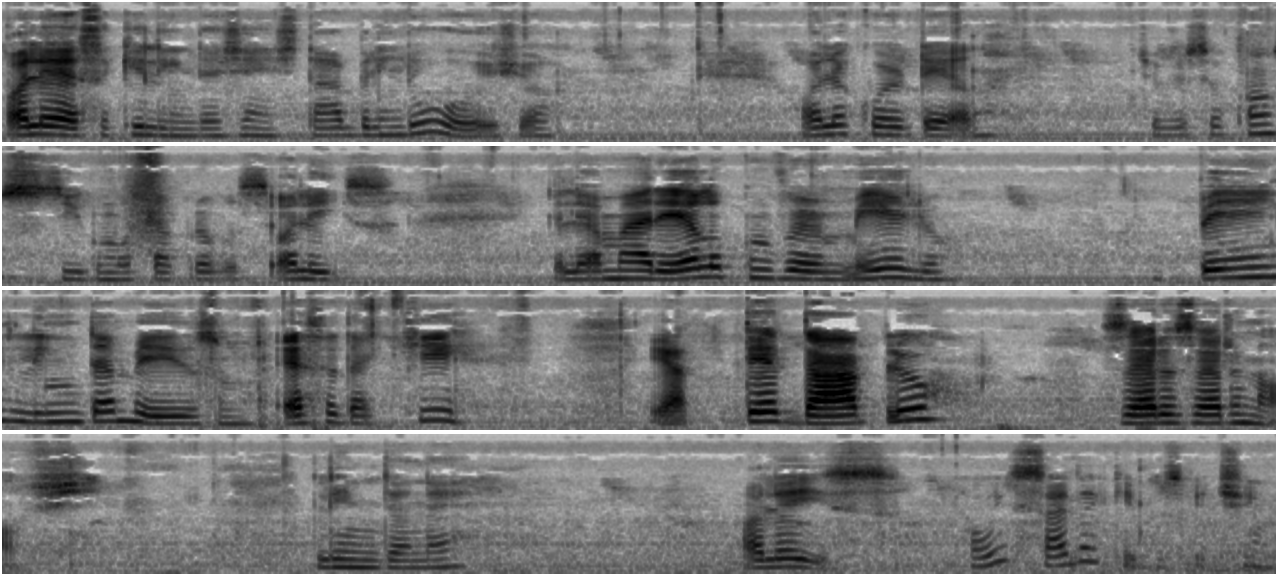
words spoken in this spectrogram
Olha essa que linda, gente. Tá abrindo hoje, ó. Olha a cor dela. Deixa eu ver se eu consigo mostrar pra você. Olha isso. Ela é amarelo com vermelho. Bem linda mesmo. Essa daqui é a TW009. Linda, né? Olha isso. Ui, sai daqui, mosquitinho.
